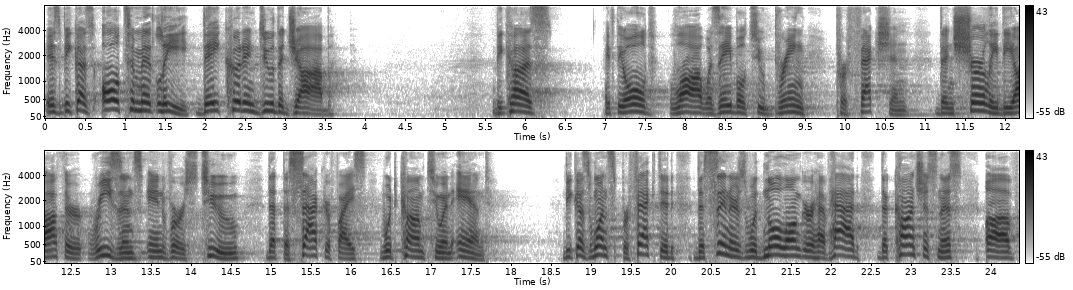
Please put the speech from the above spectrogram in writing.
is because ultimately they couldn't do the job. Because if the old law was able to bring perfection, then surely the author reasons in verse 2 that the sacrifice would come to an end. Because once perfected, the sinners would no longer have had the consciousness of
